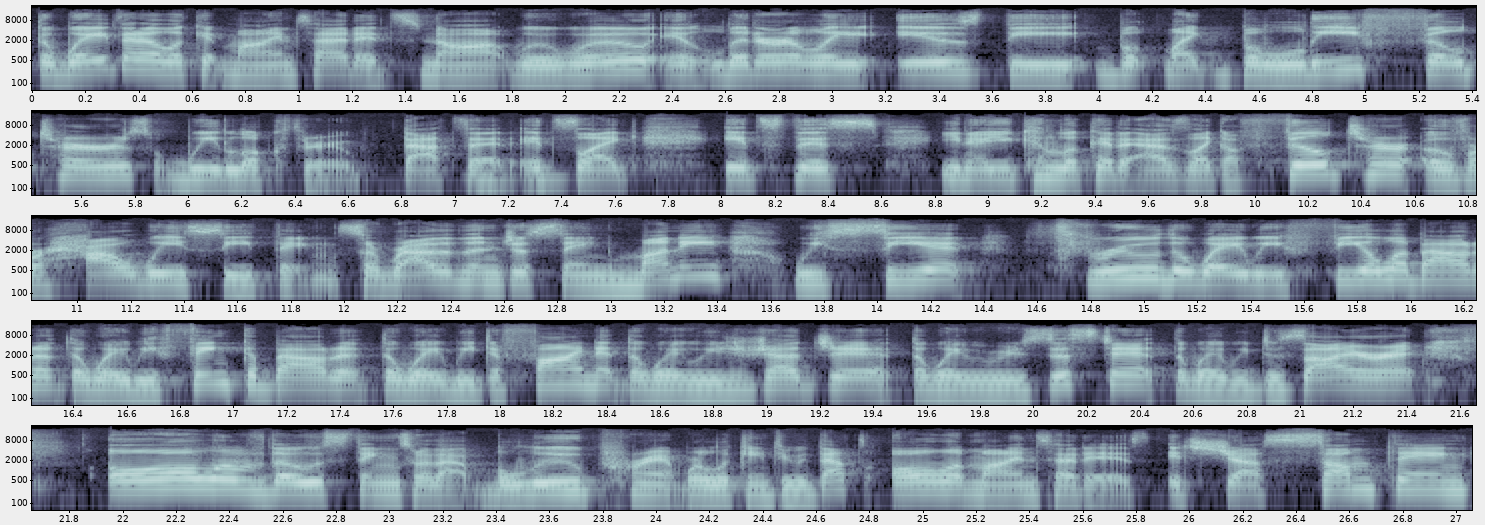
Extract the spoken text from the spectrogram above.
The way that I look at mindset, it's not woo woo. It literally is the like belief filters we look through. That's it. Mm-hmm. It's like, it's this, you know, you can look at it as like a filter over how we see things. So rather than just saying money, we see it through the way we feel about it, the way we think about it, the way we define it, the way we judge it, the way we resist it, the way we desire it all of those things are that blueprint we're looking through. That's all a mindset is. It's just something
